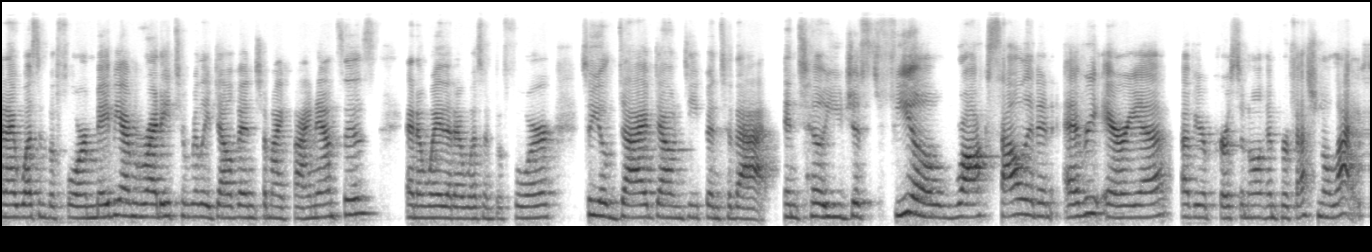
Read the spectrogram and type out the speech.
and I wasn't before. Maybe I'm ready to really delve into my finances in a way that I wasn't before. So you'll dive down deep into that until you just feel rock solid in every area of your personal and professional life.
